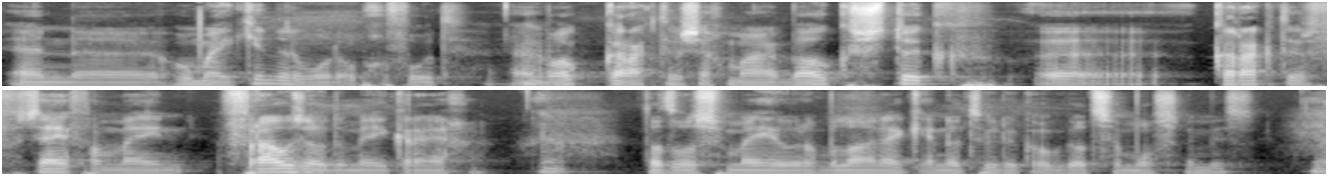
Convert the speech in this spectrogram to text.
En eh, hoe mijn kinderen worden opgevoed. En Ja. welk karakter, zeg maar, welk stuk eh, karakter zij van mijn vrouw zouden meekrijgen. Ja. Dat was voor mij heel erg belangrijk. En natuurlijk ook dat ze moslim is. Ja.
